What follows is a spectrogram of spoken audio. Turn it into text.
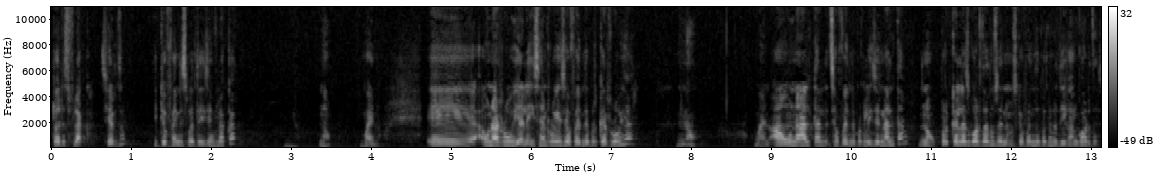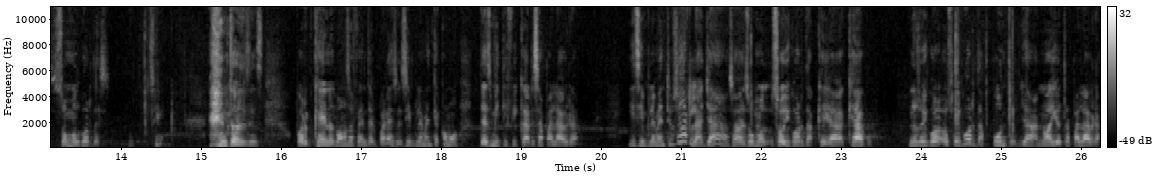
Tú eres flaca, ¿cierto? ¿Y te ofendes porque te dicen flaca? No. No. Bueno. Eh, a una rubia le dicen rubia y se ofende porque es rubia? No. Bueno, a una alta se ofende porque le dicen alta? No. porque las gordas nos tenemos que ofender porque nos digan gordas? Somos gordas. ¿Sí? Entonces, ¿por qué nos vamos a ofender por eso? Es simplemente como desmitificar esa palabra y simplemente usarla, ya, o sea, somos, soy gorda, ¿qué, hago? No soy, soy gorda, punto, ya, no hay otra palabra.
